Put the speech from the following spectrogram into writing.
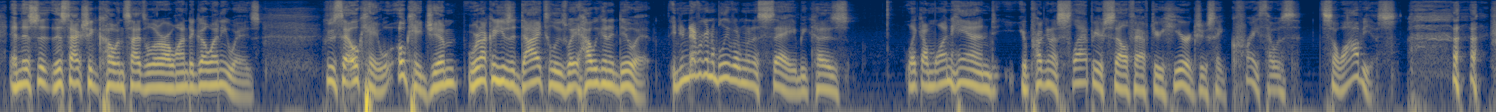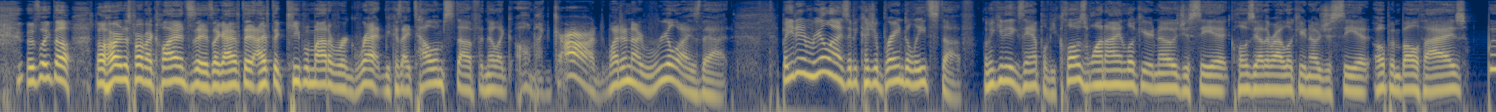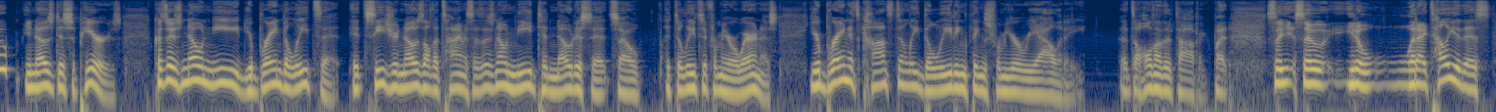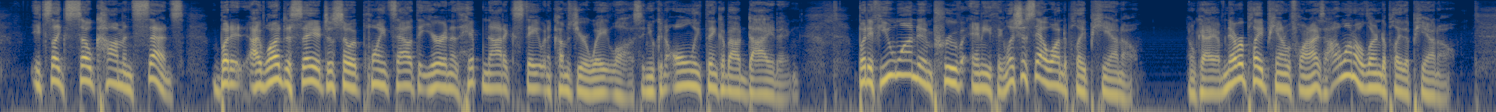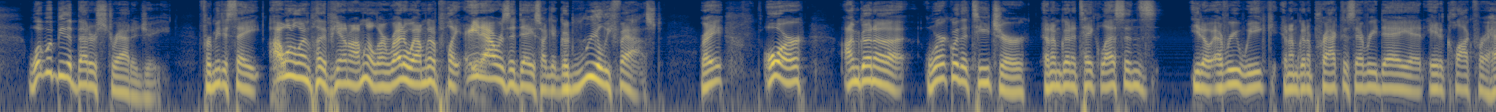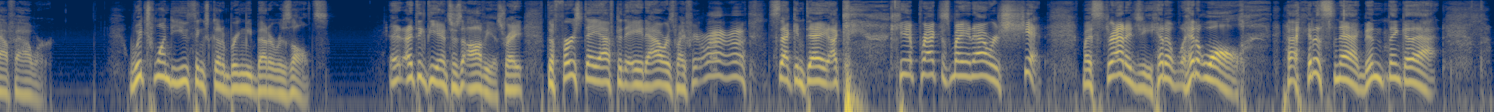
and this is this actually coincides with where I wanted to go, anyways. You say, okay, well, okay, Jim, we're not going to use a diet to lose weight. How are we going to do it? And you're never going to believe what I'm going to say because, like, on one hand, you're probably to slap yourself after you hear it because you say, Christ, that was so obvious. it's like the the hardest part my clients say. It's like I have to I have to keep them out of regret because I tell them stuff and they're like, oh my god, why didn't I realize that? But you didn't realize it because your brain deletes stuff. Let me give you the example. If you close one eye and look at your nose, you see it. Close the other eye, look at your nose, you see it. Open both eyes, boop, your nose disappears. Because there's no need. Your brain deletes it. It sees your nose all the time. It says there's no need to notice it. So it deletes it from your awareness. Your brain is constantly deleting things from your reality. That's a whole other topic. But so so you know when I tell you this, it's like so common sense. But it, I wanted to say it just so it points out that you're in a hypnotic state when it comes to your weight loss, and you can only think about dieting. But if you want to improve anything, let's just say I wanted to play piano. Okay, I've never played piano before, and I said I want to learn to play the piano. What would be the better strategy for me to say I want to learn to play the piano? I'm going to learn right away. I'm going to play eight hours a day so I get good really fast, right? Or I'm going to work with a teacher and I'm going to take lessons, you know, every week and I'm going to practice every day at eight o'clock for a half hour. Which one do you think is going to bring me better results? And I think the answer is obvious, right? The first day after the eight hours, my ah, second day, I can't, can't practice my eight hours. Shit, my strategy hit a hit a wall, I hit a snag. Didn't think of that.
